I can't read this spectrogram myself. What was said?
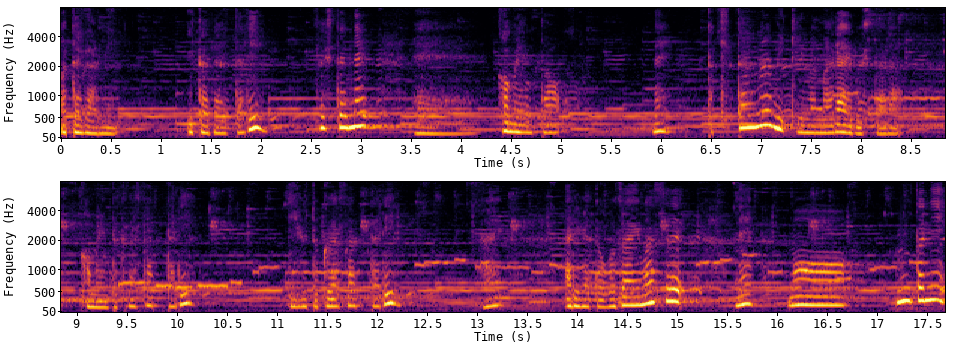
お手紙いただいたりそしてね、えー、コメントね「時たまみきママライブしたらコメントくださったりギフトくださったりはいありがとうございます。ねもう本当に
